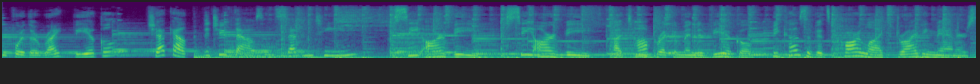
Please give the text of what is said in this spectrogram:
Looking for the right vehicle? Check out the 2017 CRV. CRV, a top recommended vehicle because of its car like driving manners,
